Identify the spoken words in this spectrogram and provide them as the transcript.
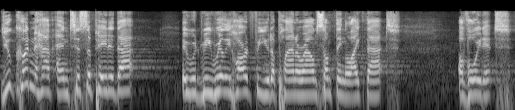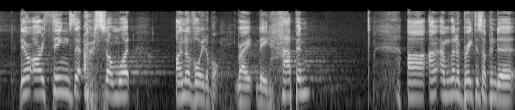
you couldn't have anticipated that. It would be really hard for you to plan around something like that, avoid it. There are things that are somewhat unavoidable, right? They happen. Uh, I'm going to break this up into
